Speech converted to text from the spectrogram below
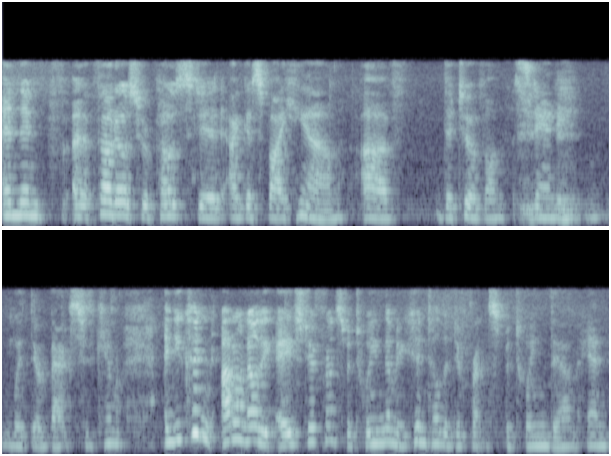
and then uh, photos were posted, I guess, by him of the two of them standing with their backs to the camera, and you couldn't. I don't know the age difference between them. You couldn't tell the difference between them. And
